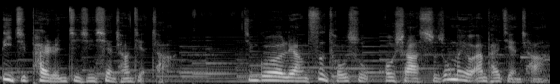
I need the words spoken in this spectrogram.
立即派人进行现场检查，经过两次投诉，欧夏始终没有安排检查。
